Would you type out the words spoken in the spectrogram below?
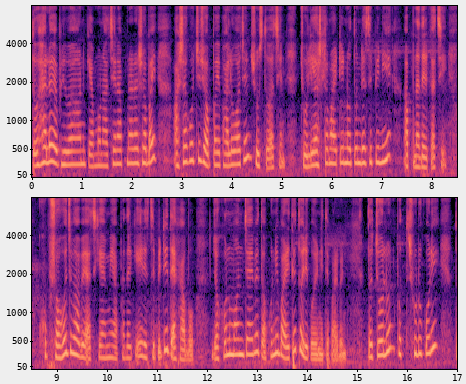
তো হ্যালো এভরিওয়ান, কেমন আছেন আপনারা সবাই? আশা করছি সবাই ভালো আছেন, সুস্থ আছেন। চলে আসলাম আইটি নতুন রেসিপি নিয়ে আপনাদের কাছে। খুব সহজভাবে আজকে আমি আপনাদেরকে এই রেসিপিটি দেখাবো। যখন মন চাইবে তখনই বাড়িতে তৈরি করে নিতে পারবেন। তো চলুন শুরু করি। তো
